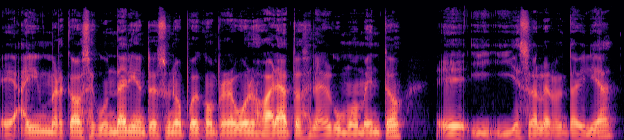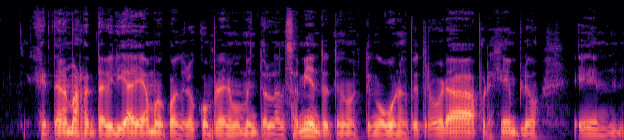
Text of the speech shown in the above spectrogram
eh, hay un mercado secundario, entonces uno puede comprar bonos baratos en algún momento eh, y, eso darle rentabilidad. Generar más rentabilidad, digamos, cuando lo compra en el momento del lanzamiento. Tengo, tengo bonos de Petrobras, por ejemplo. Em,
